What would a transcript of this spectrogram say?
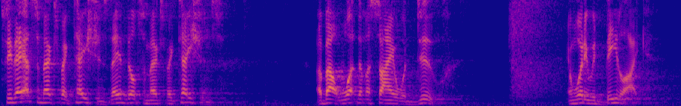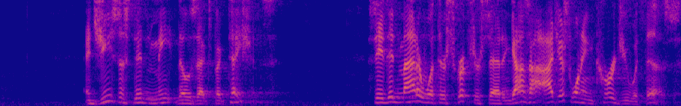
See, they had some expectations. They had built some expectations about what the Messiah would do and what he would be like. And Jesus didn't meet those expectations. See, it didn't matter what their scripture said. And guys, I, I just want to encourage you with this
